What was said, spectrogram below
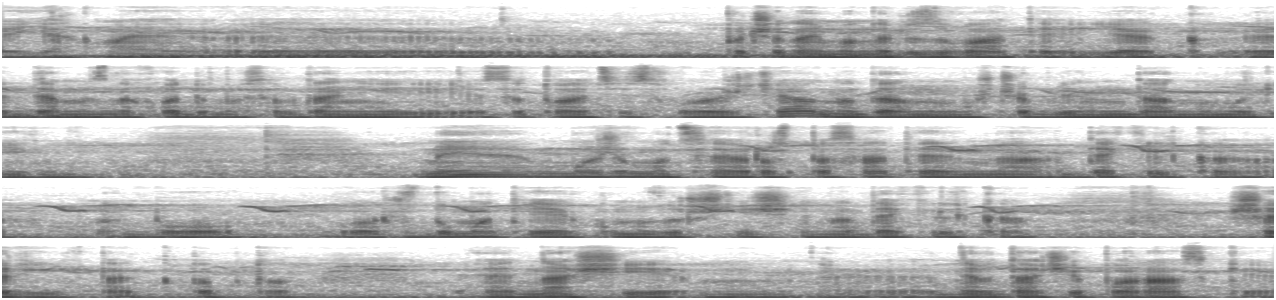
е, як ми е, починаємо аналізувати, як, е, де ми знаходимося в даній ситуації свого життя, на даному щаблі, на даному рівні, ми можемо це розписати на декілька або роздумати якому зручніше на декілька шарів. Так? Тобто наші е, невдачі поразки,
